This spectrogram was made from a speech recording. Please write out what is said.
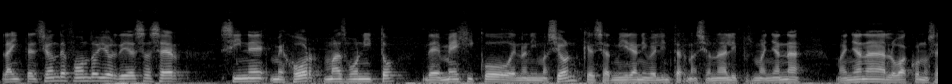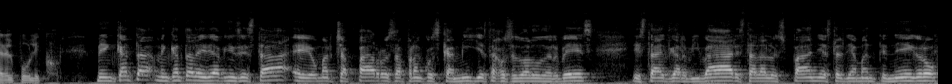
La intención de fondo, Jordi, es hacer cine mejor, más bonito de México en animación, que se admire a nivel internacional y pues mañana, mañana lo va a conocer el público. Me encanta, me encanta la idea. Fíjense, está eh, Omar Chaparro, está Franco Escamilla, está José Eduardo Derbez, está Edgar Vivar, está Lalo España, está el Diamante Negro.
